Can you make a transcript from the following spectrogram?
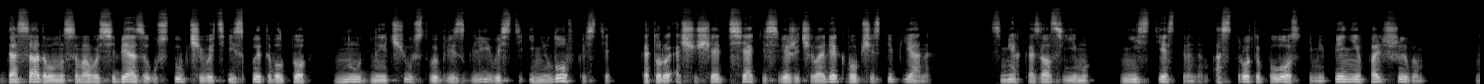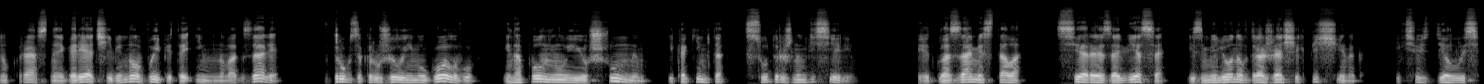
досадовал на самого себя за уступчивость и испытывал то нудное чувство брезгливости и неловкости, которое ощущает всякий свежий человек в обществе пьяных. Смех казался ему неестественным, остроты плоскими, пение фальшивым. Но красное горячее вино, выпитое им на вокзале, вдруг закружило ему голову и наполнило ее шумным и каким-то судорожным весельем. Перед глазами стала серая завеса из миллионов дрожащих песчинок, и все сделалось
